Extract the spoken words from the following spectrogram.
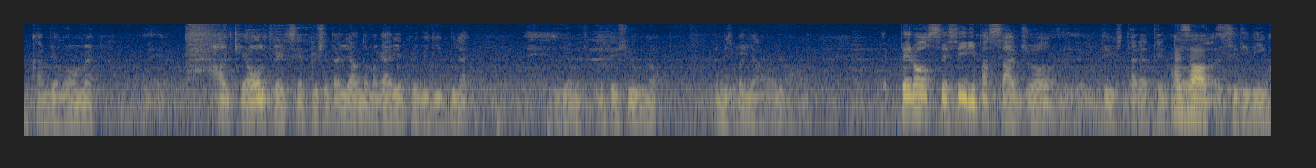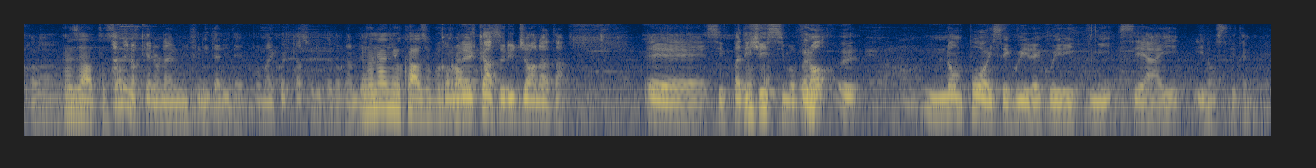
un cambio gomme, eh, anche oltre il semplice tagliando magari è prevedibile, Eh, io ne, feci uno e mi sbagliarono le gomme. Però se sei di passaggio eh, devi stare attento Esatto. se ti vincola. un- Esatto, A esatto. meno che non hai un'infinità di tempo, ma in quel caso ripeto cambia Non è il tutto. mio caso purtroppo. Come nel caso di Jonathan, è simpaticissimo, In- però eh, non puoi seguire quei ritmi se hai i nostri tempi.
